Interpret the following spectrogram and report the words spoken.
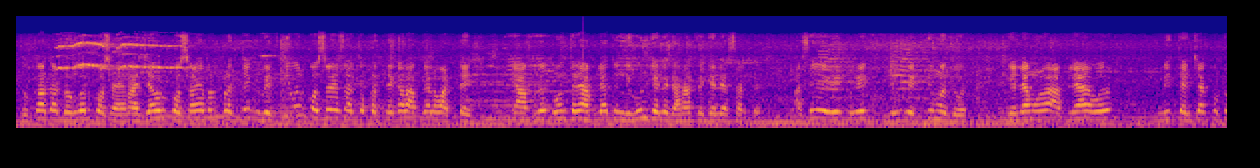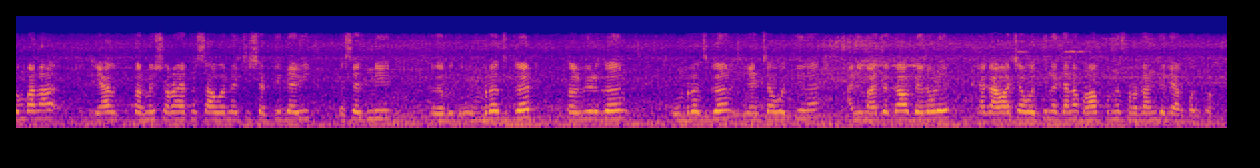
दुःखाचा डोंगर कोसळाय राज्यावर कोसळाय पण प्रत्येक व्यक्तीवर कोसळल्यासारखं प्रत्येकाला आपल्याला वाटतंय की आपलं कोणतरी आपल्यातून निघून गेले घरात गेल्यासारखं. असे एक एक व्यक्तिमत्व गेल्यामुळं आपल्यावर मी त्यांच्या कुटुंबाला या परमेश्वराने सावरण्याची शक्ती द्यावी. तसेच मी उमरजगड उमरज उमरजगण यांच्या वतीनं आणि माझं गाव बेलोळे या गावाच्या वतीनं त्यांना भावपूर्ण श्रद्धांजली अर्पण करतो.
